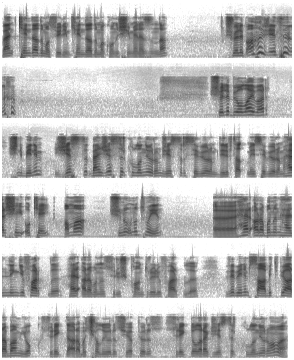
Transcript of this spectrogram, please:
ben kendi adıma söyleyeyim, kendi adıma konuşayım en azından. Şöyle bir jet- Şöyle bir olay var. Şimdi benim Jester, ben Jester kullanıyorum. Jester'ı seviyorum, drift atmayı seviyorum. Her şey okey ama şunu unutmayın. Ee, her arabanın handling'i farklı, her arabanın sürüş kontrolü farklı. Ve benim sabit bir arabam yok. Sürekli araba çalıyoruz, şey yapıyoruz. Sürekli olarak Jester kullanıyorum ama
